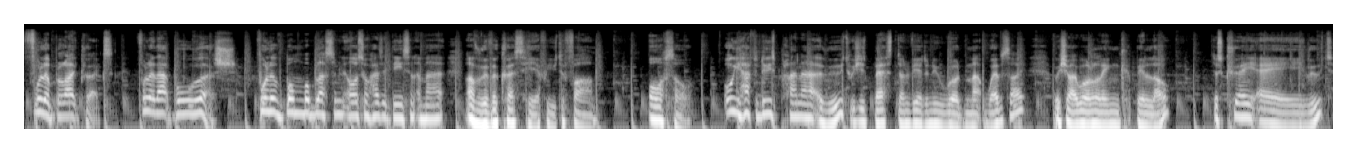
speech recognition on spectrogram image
full of blight crags, full of that bulrush, full of bumble blossom it also has a decent amount of rivercress here for you to farm. Also, all you have to do is plan out a route which is best done via the New World Map website, which I will link below. Just create a route,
